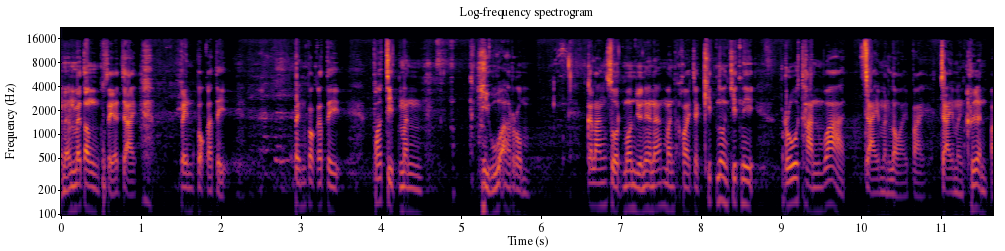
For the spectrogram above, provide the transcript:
นั้นไม่ต้องเสียใจเป็นปกติ เป็นปกติ เพราะจิตมันหิวอารมณ์ กำลังสวดมนต์อยู่เนี่ยนะมันคอยจะคิดนู่นคิดนี่รู้ทันว่าใจมันลอยไป ใจมันเคลื่อนไป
